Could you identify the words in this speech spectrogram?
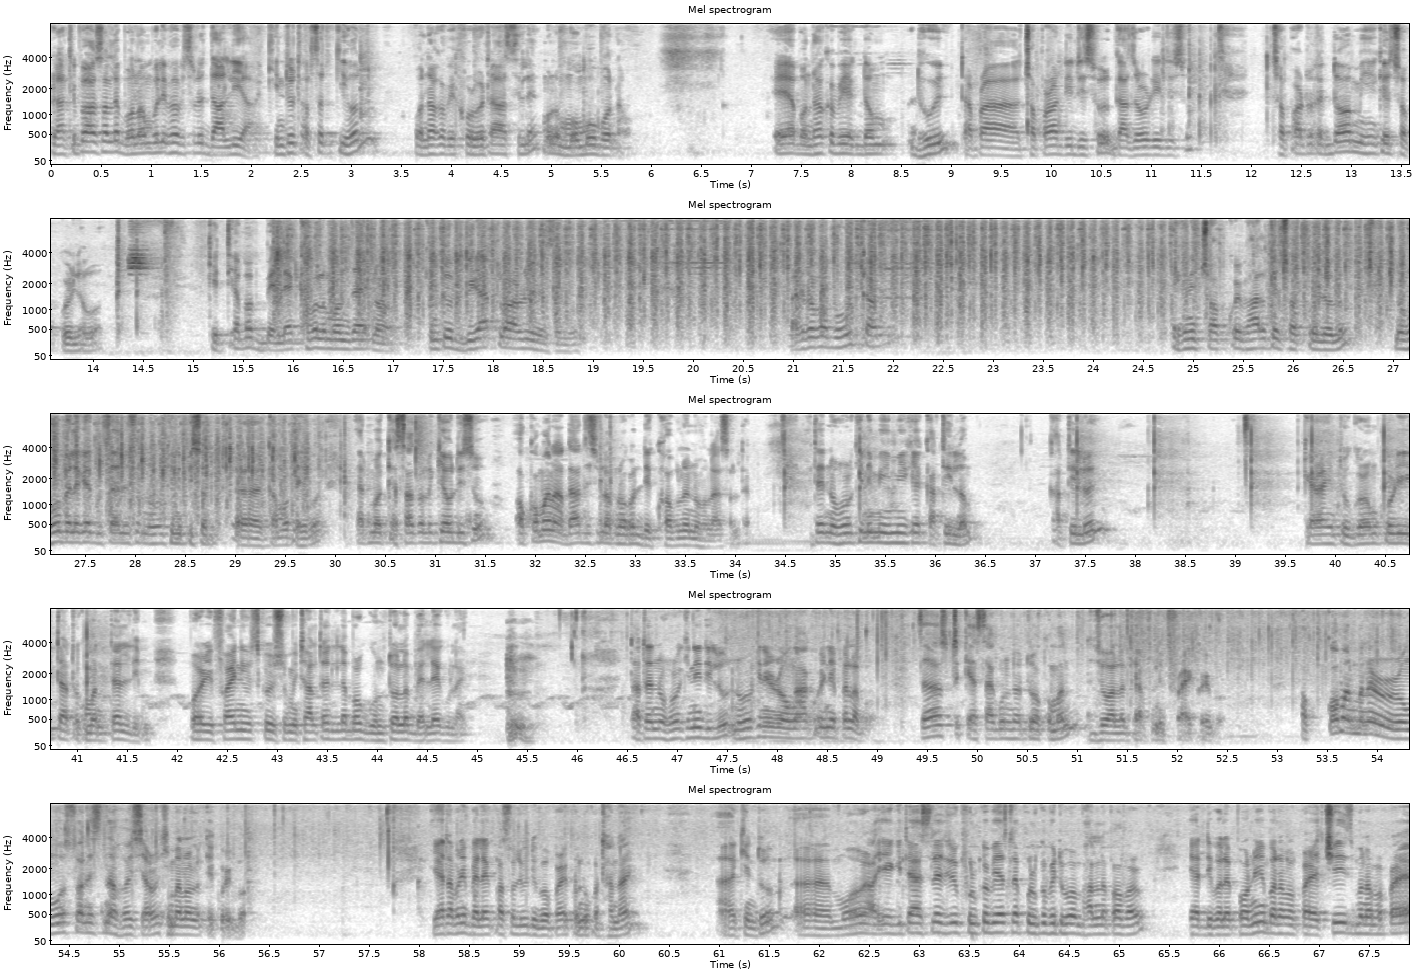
ৰাতিপুৱা আচলতে বনাম বুলি ভাবিছিলোঁ ডালিয়া কিন্তু তাৰপিছত কি হ'ল বন্ধাকবি সৰু এটা আছিলে বোলো ম'ম' বনাওঁ। এয়া বন্ধাকবি একদম ধুই তাৰপৰা চপাৰত দি দিছোঁ গাজৰ দি দিছোঁ চপাৰটোত একদম মিহিকৈ চপ কৰি ল'ব। কেতিয়াবা বেলেগ খাবলৈ মন যায় ন কিন্তু বিৰাট লৰালৰি হৈছে মোৰ। ৰাতিপুৱাৰ পৰা বহুত কাম। এইখিনি চপ কৰি ভালকৈ চপ কৰি ল'লোঁ। নহৰু বেলেগে গুচাই লৈছোঁ নহৰুখিনি পিছত কামত আহিব। ইয়াত মই কেঁচা জলকীয়াও দিছোঁ অকণমান আদা দিছিলোঁ আপোনালোকক দেখুৱাবলৈ নহ'লে আচলতে। এতিয়া নহৰুখিনি মিহি মিহিকৈ কাটি ল'ম। কাটি লৈ কেৰাহীটো গৰম কৰি তাত অকণমান তেল দিম। মই ৰিফাইন ইউজ কৰিছোঁ মিঠাল তেল দিলে বৰ গোন্ধটো অলপ বেলেগ ওলায়। তাতে নহৰুখিনি দিলোঁ নহৰুখিনি ৰঙা কৰি নেপেলাব। জাষ্ট কেঁচা গোন্ধটো অকণমান যোৱালৈকে আপুনি ফ্ৰাই কৰিব। অকণমান মানে ৰঙচুৱা নিচিনা হৈছে আৰু সিমানলৈকে কৰিব। ইয়াত আপুনি বেলেগ পাচলিও দিব পাৰে, কোনো কথা নাই। কিন্তু মই এইকেইটা আছিলে দিলোঁ ফুলকবি আছিলে, ফুলকবিটো মই ভালো নাপাওঁ বাৰু। ইয়াত দিবলৈ পনীৰ বনাব পাৰে, চীজ বনাব পাৰে,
